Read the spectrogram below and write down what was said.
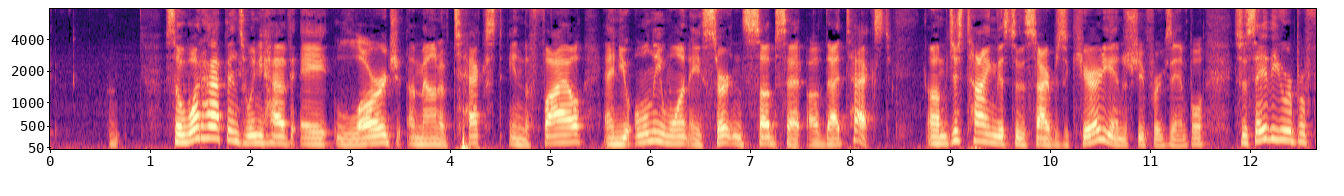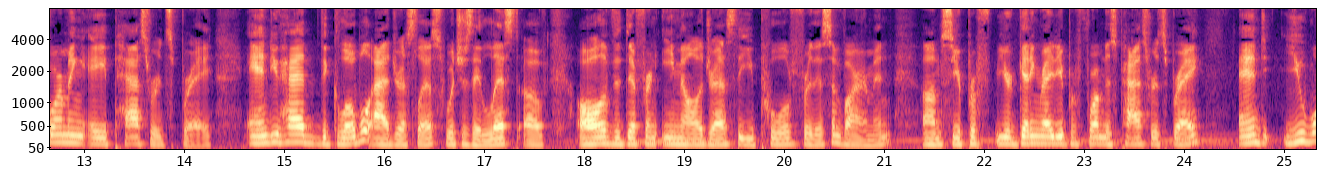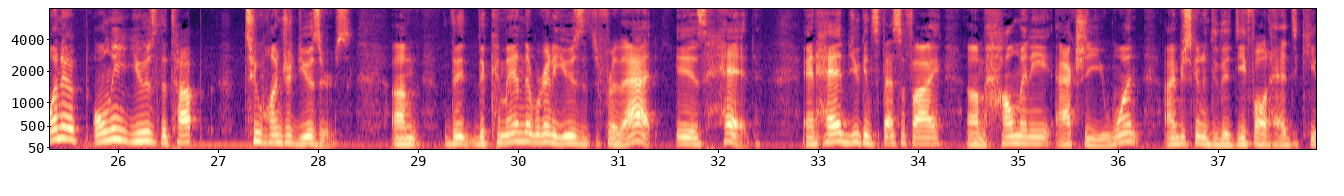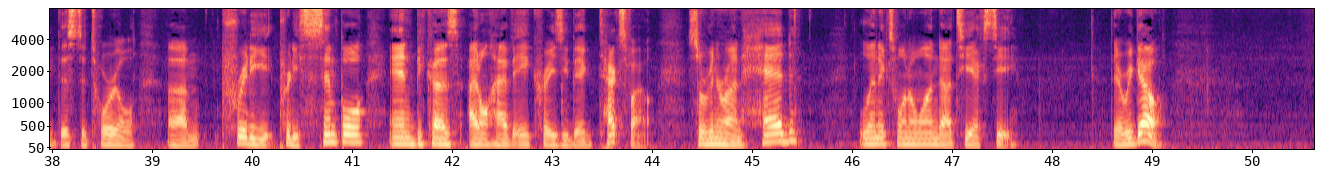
So what happens when you have a large amount of text in the file and you only want a certain subset of that text? Um, just tying this to the cybersecurity industry, for example. So, say that you were performing a password spray and you had the global address list, which is a list of all of the different email address that you pooled for this environment. Um, so, you're, you're getting ready to perform this password spray and you want to only use the top 200 users. Um, the, the command that we're going to use for that is head. And head, you can specify um, how many actually you want. I'm just going to do the default head to keep this tutorial um, pretty, pretty simple and because I don't have a crazy big text file. So we're going to run head linux101.txt. There we go.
